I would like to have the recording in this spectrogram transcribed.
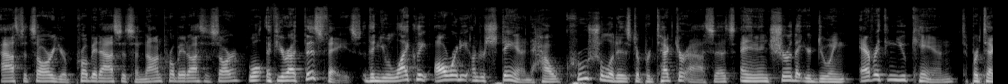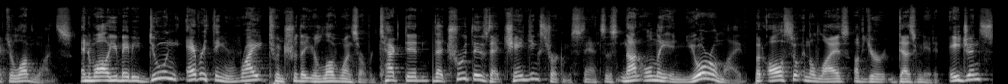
assets are, your probate assets and non probate assets are? Well, if you're at this phase, then you likely already understand how crucial it is to protect your assets and ensure that you're doing everything you can to protect your loved ones. And while you may be doing everything right to ensure that your loved ones are protected, the truth is that changing circumstances, not only in your own life, but also in the lives of your designated agents,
